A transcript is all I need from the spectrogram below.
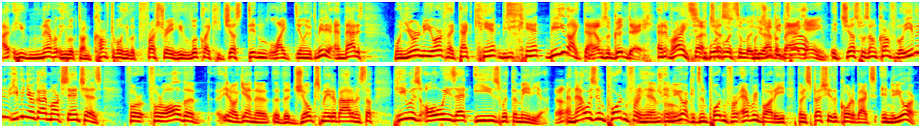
I, he never he looked uncomfortable. He looked frustrated. He looked like he just didn't like dealing with the media. And that is when you're in New York, like that can't be. You can't be like that. that was a good day. And it, right, Like, it just, with some- but you have a bad tell game. It just was uncomfortable. Even even your guy Mark Sanchez, for for all the you know again the the, the jokes made about him and stuff, he was always at ease with the media, Yeah. and that was important for him in. New York. It's important for everybody, but especially the quarterbacks in New York.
